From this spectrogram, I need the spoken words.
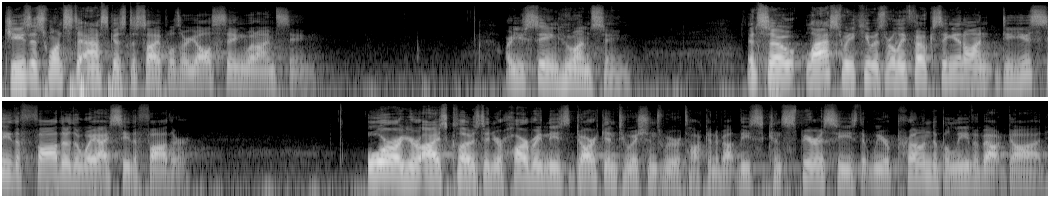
Jesus wants to ask his disciples, Are y'all seeing what I'm seeing? Are you seeing who I'm seeing? And so last week he was really focusing in on do you see the Father the way I see the Father? Or are your eyes closed and you're harboring these dark intuitions we were talking about, these conspiracies that we are prone to believe about God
